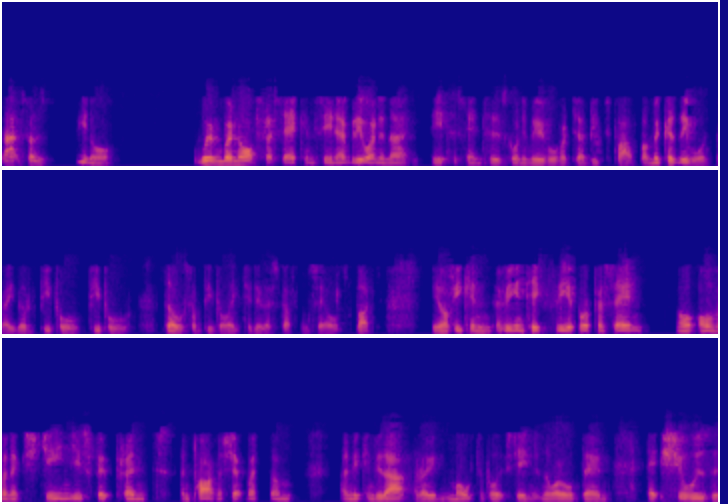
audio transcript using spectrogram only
that's us. You know, we're we're not for a second saying everyone in that data center is going to move over to a Beeks platform because they won't, right? There are people people still some people like to do this stuff themselves. But you know, if we can if we can take three or four percent of an exchange's footprint and partnership with them, and we can do that around multiple exchanges in the world, then it shows the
